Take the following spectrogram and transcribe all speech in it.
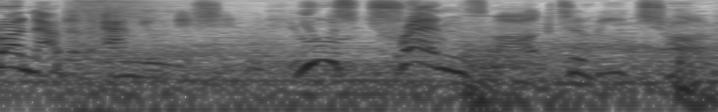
Run out of ammunition, use transmog to recharge.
